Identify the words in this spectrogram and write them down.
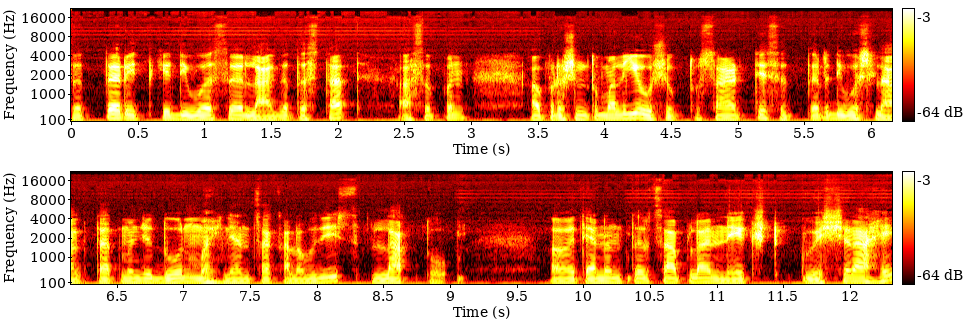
सत्तर इतके दिवस लागत असतात असं पण प्रश्न तुम्हाला येऊ शकतो. साठ ते सत्तर दिवस लागतात म्हणजे दोन महिन्यांचा कालावधी लागतो. त्यानंतरचा आपला नेक्स्ट क्वेश्चन आहे.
